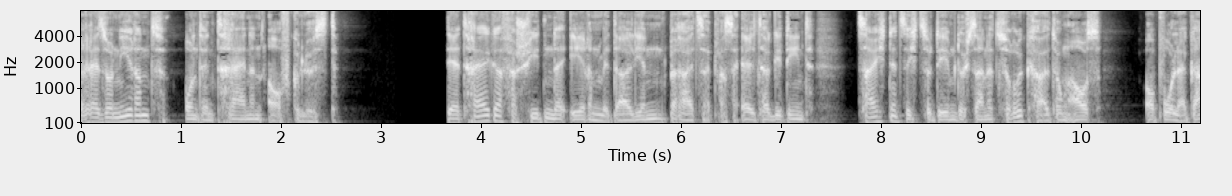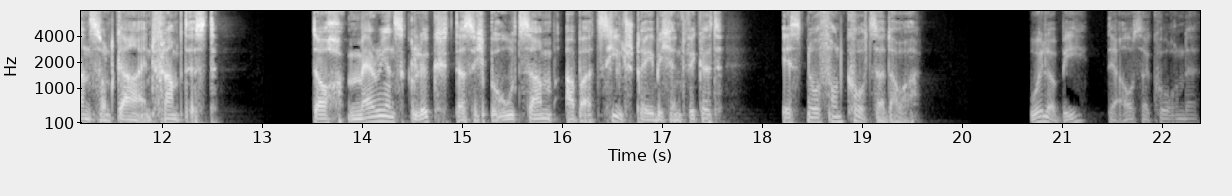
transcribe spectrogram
Resonierend und in Tränen aufgelöst. Der Träger verschiedener Ehrenmedaillen, bereits etwas älter gedient, zeichnet sich zudem durch seine Zurückhaltung aus, obwohl er ganz und gar entflammt ist. Doch Marians Glück, das sich behutsam, aber zielstrebig entwickelt, ist nur von kurzer Dauer. Willoughby, der Auserkorene,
